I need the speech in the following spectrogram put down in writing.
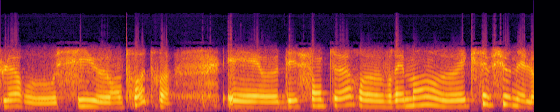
fleurs aussi, euh, entre autres, et euh, des senteurs euh, vraiment exceptionnelles.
